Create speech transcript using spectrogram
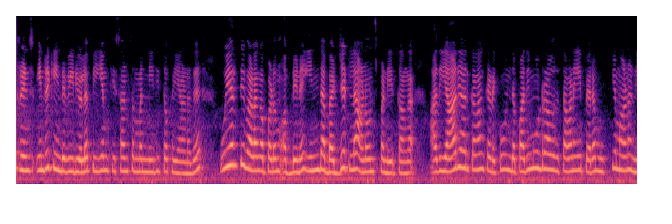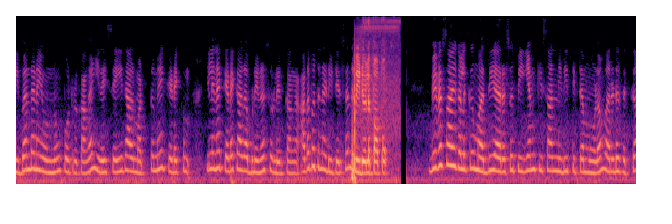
ஃப்ரெண்ட்ஸ் இன்றைக்கு இந்த வீடியோவில் பிஎம் கிசான் சம்மன் நிதி தொகையானது உயர்த்தி வழங்கப்படும் அப்படின்னு இந்த பட்ஜெட்டில் அனௌன்ஸ் பண்ணியிருக்காங்க. அது யார் யாருக்கெல்லாம் கிடைக்கும்? இந்த பதிமூன்றாவது தவணையை பெற முக்கியமான நிபந்தனை ஒன்றும் போட்டிருக்காங்க. இதை செய்தால் மட்டுமே கிடைக்கும். இல்லைன்னா கிடைக்காது அப்படின்னு சொல்லியிருக்காங்க. அதை பற்றின டீட்டெயில்ஸை இந்த வீடியோவில் பார்ப்போம் விவசாயிகளுக்கு மத்திய அரசு பிஎம் கிசான் நிதி திட்டம் மூலம் வருடத்திற்கு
